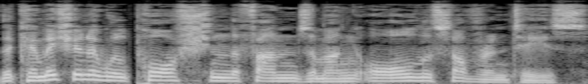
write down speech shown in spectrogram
The Commissioner will portion the funds among all the sovereignties.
